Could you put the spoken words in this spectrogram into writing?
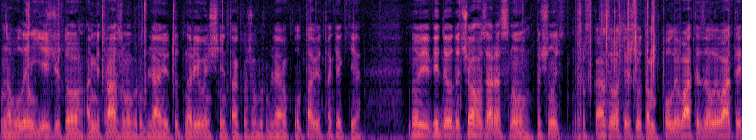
на Волинь, їжджу, то амітразом обробляю. Тут на Рівенщині також обробляю в Полтаві, так як є. Ну і відео до чого зараз ну, почнуть розказувати, ну там поливати, заливати.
